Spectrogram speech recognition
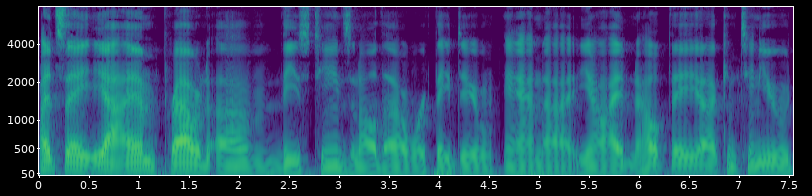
I'd say, yeah, I am proud of these teens and all the work they do. And, uh, you know, I hope they uh, continue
